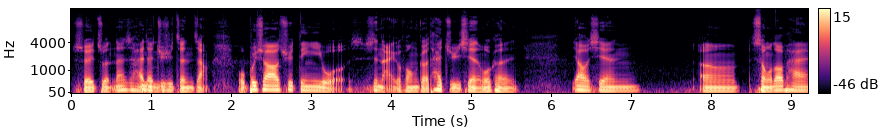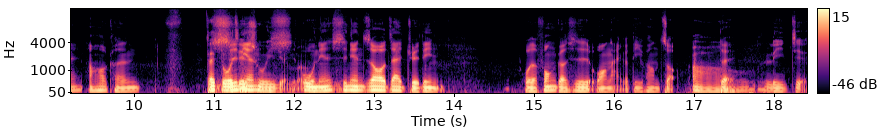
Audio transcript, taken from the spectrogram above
水准，但是还在继续增长。嗯。我不需要去定义我是哪一个风格，太局限。我可能要先，嗯、呃，什么都拍，然后可能再多接触一点，五年、十年之后再决定我的风格是往哪个地方走啊？对，理解。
